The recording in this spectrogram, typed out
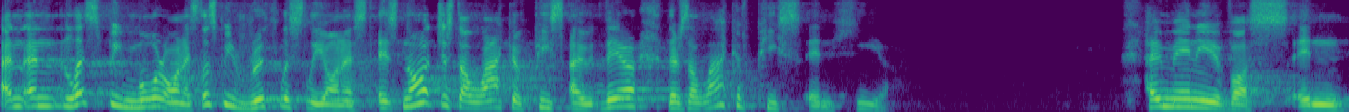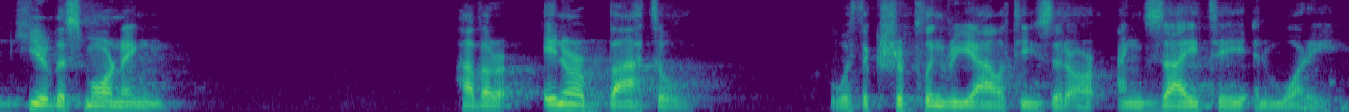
And, and let's be more honest, let's be ruthlessly honest. It's not just a lack of peace out there, there's a lack of peace in here. How many of us in here this morning have our inner battle with the crippling realities that are anxiety and worry?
